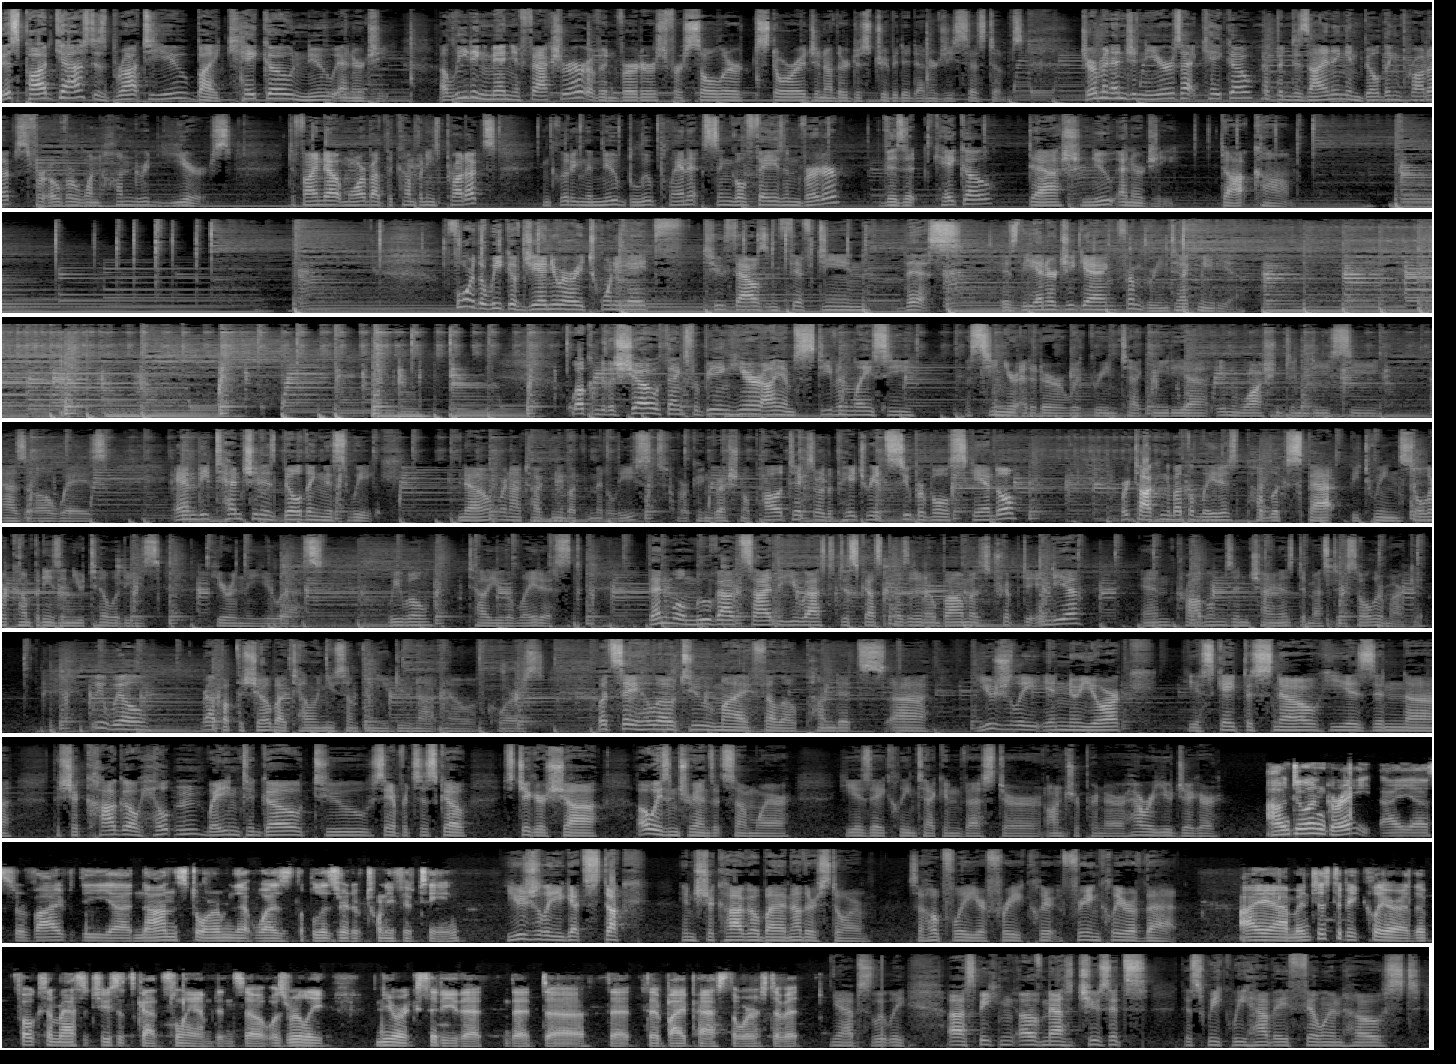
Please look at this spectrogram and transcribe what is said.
This podcast is brought to you by Kaco New Energy, a leading manufacturer of inverters for solar, storage, and other distributed energy systems. German engineers at Kaco have been designing and building products for over 100 years. To find out more about the company's products, including the new Blue Planet single phase inverter, visit kaco newenergy.com. For the week of January 28th, 2015, this is the Energy Gang from Greentech Media. Welcome to the show. Thanks for being here. I am Stephen Lacey, a senior editor with Greentech Media in Washington, D.C., as always. And the tension is building this week. No, we're not talking about the Middle East, or congressional politics, or the Patriots Super Bowl scandal. We're talking about the latest public spat between solar companies and utilities here in the U.S. We will tell you the latest. Then we'll move outside the U.S. to discuss President Obama's trip to India and problems in China's domestic solar market. We will wrap up the show by telling you something you do not know, of course. Let's say hello to my fellow pundits. Uh, usually in New York, he escaped the snow. He is in. Uh, the Chicago Hilton, waiting to go to San Francisco. It's Jigar Shah, always in transit somewhere. He is a clean tech investor, entrepreneur. How are you, Jigar? I'm doing great. I uh, survived the uh, non storm that was the blizzard of 2015. Usually you get stuck in Chicago by another storm, so hopefully you're free, clear, free and clear of that. I am, and just to be clear, the folks in Massachusetts got slammed, and so it was really New York City that that uh, that that bypassed the worst of it. Yeah, absolutely. Uh, speaking of Massachusetts, this week we have a fill-in host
